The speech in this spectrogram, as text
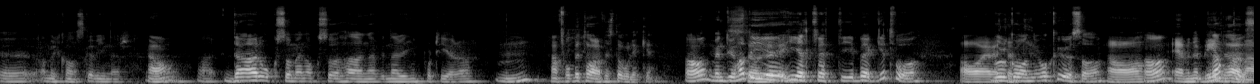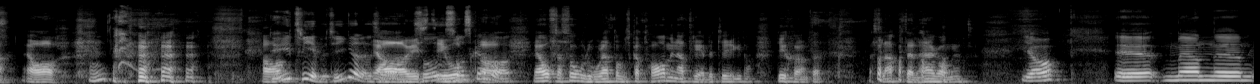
eh, amerikanska viner. Ja. Eh, Där också, men också här när vi, när vi importerar. Mm. Man får betala för storleken. Ja, men du hade Större ju vin. helt rätt i bägge två. Ja, jag. Bourgogne och USA. Ja, Ja. även en blind Grattis. höna. Ja. Mm. ja. Du är ju trebetygare, så, Ja, visst. så, jo, så ska det ja. vara. Jag är ofta så orolig att de ska ta mina tre betyg. Då. Det är skönt att jag slapp den här gången. Ja, eh, men eh,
